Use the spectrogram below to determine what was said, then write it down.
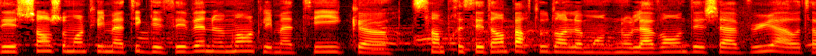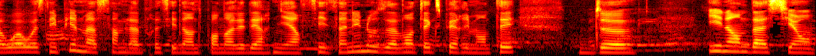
des changements climatiques, des événements climatiques sans précédent partout dans le monde. Nous l'avons déjà vu à Ottawa, Westnipie, Madame la Présidente. Pendant les dernières six années, nous avons expérimenté de inondations.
